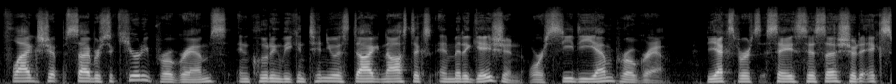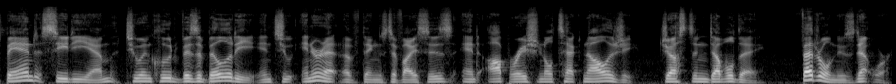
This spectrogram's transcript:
flagship cybersecurity programs, including the Continuous Diagnostics and Mitigation, or CDM program. The experts say CISA should expand CDM to include visibility into Internet of Things devices and operational technology. Justin Doubleday, Federal News Network.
